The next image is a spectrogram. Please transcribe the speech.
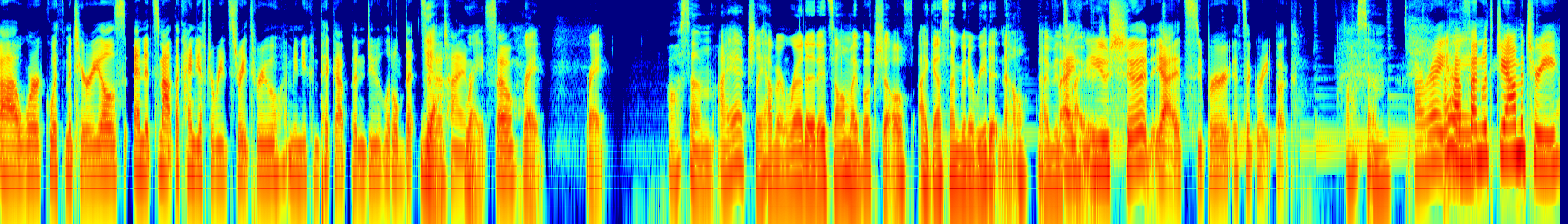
uh, work with materials and it's not the kind you have to read straight through i mean you can pick up and do little bits Yeah, at a time right. so Right. Right. Awesome. I actually haven't read it. It's on my bookshelf. I guess I'm going to read it now. I'm inspired. I, you should yeah it's super it's a great book awesome. all right All have right. fun with geometry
